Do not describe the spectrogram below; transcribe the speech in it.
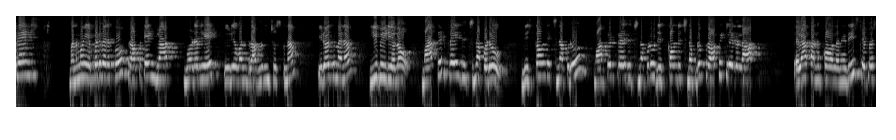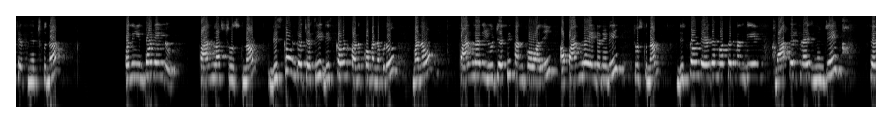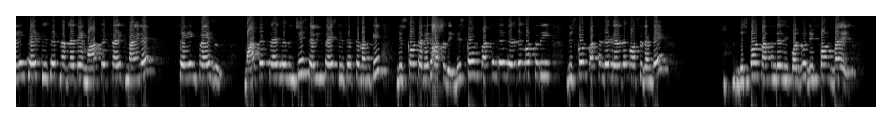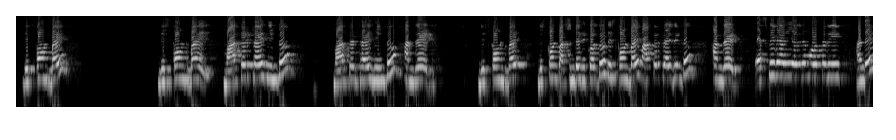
Friends మనము ఎప్పటి వరకు property and loss model eight video one problem చూసుకున్నాం? ఈ రోజు మనం ఈ వీడియోలో మార్కెట్ ప్రైస్ ఇచ్చినప్పుడు డిస్కౌంట్ ఇచ్చినప్పుడు మార్కెట్ ప్రైస్ ఇచ్చినప్పుడు డిస్కౌంట్ ఇచ్చినప్పుడు ప్రాఫిట్ లేదా లాస్ ఎలా కనుక్కోవాలనేది స్టెప్ బై స్టెప్ నేర్చుకుందాం. కొన్ని ఇంపార్టెంట్ ఫార్ములాస్ చూసుకున్నాం. డిస్కౌంట్ వచ్చేసి డిస్కౌంట్ కనుక్కోమన్నప్పుడు మనం ఫార్ములాని యూజ్ చేసి కనుక్కోవాలి. ఆ ఫార్ములా ఏంటనేది చూసుకుందాం. డిస్కౌంట్ ఏ విధంగా వస్తుంది మనకి? మార్కెట్ ప్రైస్ నుంచి selling price తీసేసినట్లయితే market price minus selling price. Market price నుంచి సెల్లింగ్ ప్రైస్ తీసేస్తే మనకి డిస్కౌంట్ అనేది వస్తుంది. డిస్కౌంట్ పర్సంటేజ్ ఏ విధంగా వస్తుంది? డిస్కౌంట్ పర్సంటేజ్ ఏ విధంగా వస్తుంది అంటే discount percentage equal to discount by discount by discount by. Market price into market price into hundred discount by discount percentage equal to discount by market price into hundred SP value ఏ విధంగా వస్తుంది? అంటే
